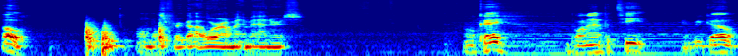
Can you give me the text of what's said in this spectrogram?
Oh, almost forgot where are my manners. Okay, bon appetit, here we go.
